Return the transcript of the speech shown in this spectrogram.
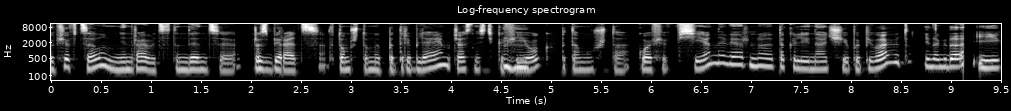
вообще в целом мне нравится тенденция разбираться в том, что мы потребляем, в частности кофеек, mm-hmm. потому что кофе все, наверное, так или иначе попивают иногда. И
